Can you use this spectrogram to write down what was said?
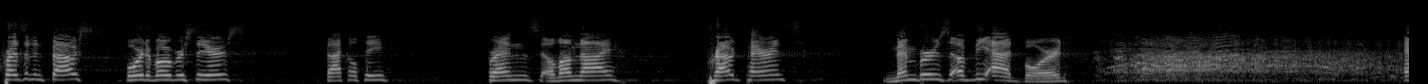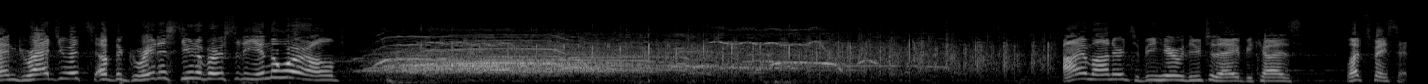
President Faust, Board of Overseers, faculty, friends, alumni, proud parents, members of the ad board, and graduates of the greatest university in the world, I am honored to be here with you today because, let's face it,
